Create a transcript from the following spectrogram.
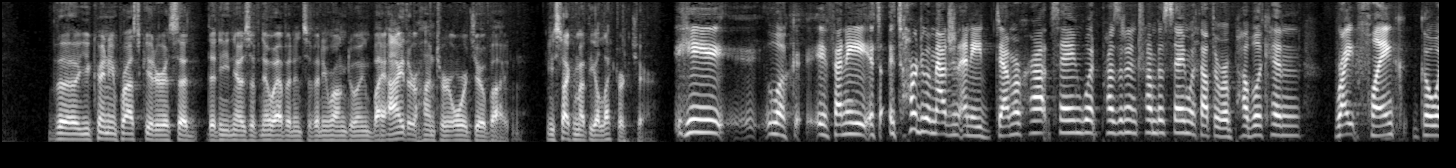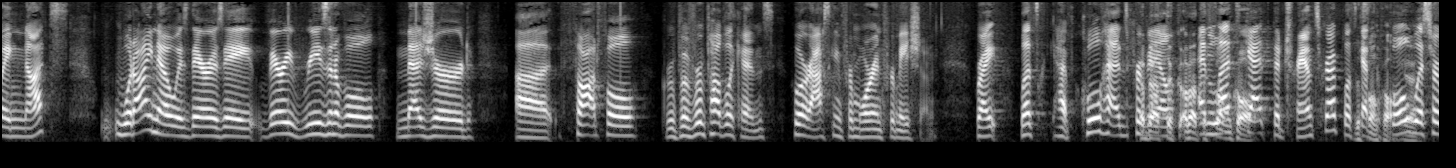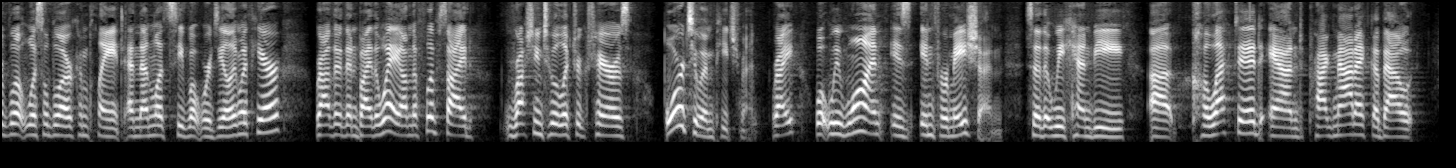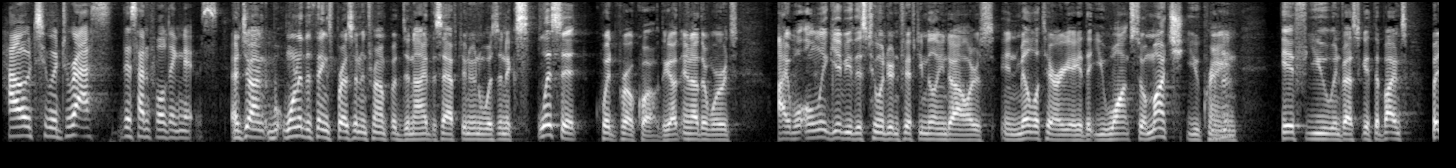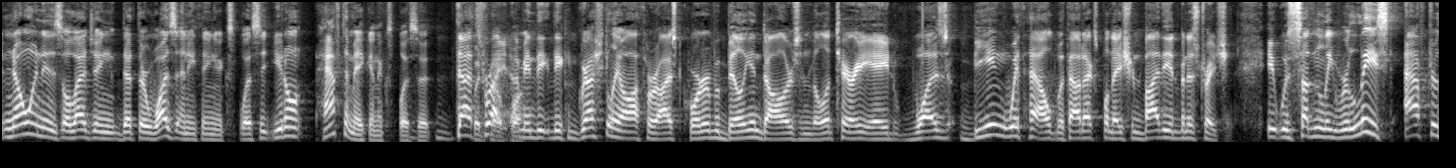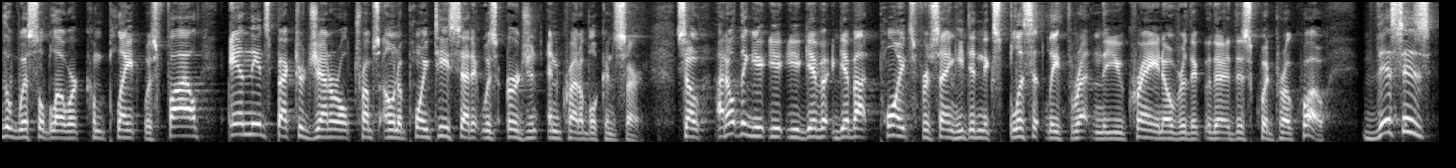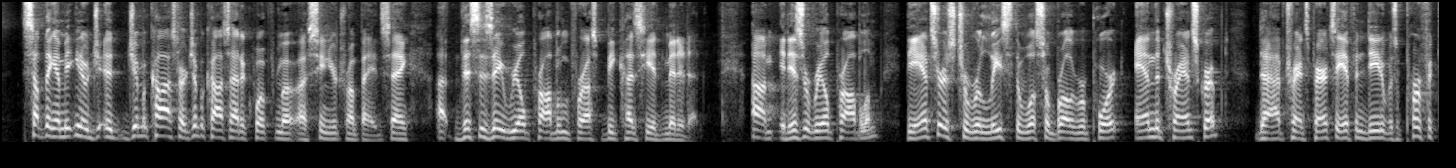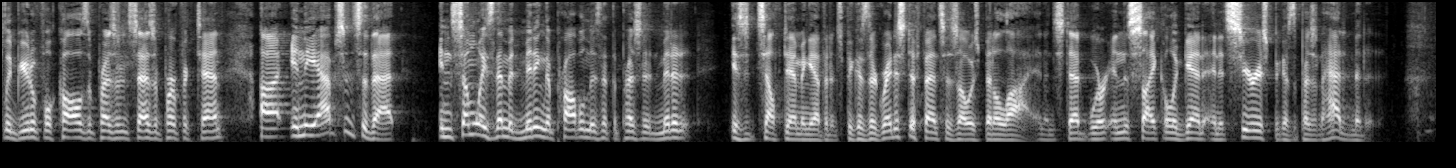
the Ukrainian prosecutor has said that he knows of no evidence of any wrongdoing by either Hunter or Joe Biden. He's talking about the electric chair. He look, if any, it's it's hard to imagine any Democrat saying what President Trump is saying without the Republican right flank going nuts. What I know is there is a very reasonable, measured, uh, thoughtful group of Republicans who are asking for more information. Right? Let's have cool heads prevail, about the, about and let's call. get the transcript. Let's The get the full yeah. whistleblower, whistleblower complaint, and then let's see what we're dealing with here. Rather than, by the way, on the flip side, rushing to electric chairs or to impeachment, right? What we want is information so that we can be uh, collected and pragmatic about how to address this unfolding news. And John, one of the things President Trump denied this afternoon was an explicit quid pro quo. The, in other words, I will only give you this $250 million in military aid that you want so much, Ukraine, if you investigate the Bidens. But no one is alleging that there was anything explicit. You don't have to make an explicit. That's right. I mean, the, the congressionally authorized quarter of a billion dollars in military aid was being withheld without explanation by the administration. It was suddenly released after the whistleblower complaint was filed, and the inspector general, Trump's own appointee, said it was urgent and credible concern. So I don't think you, you, you give give out points for saying he didn't explicitly threaten the Ukraine over the, the, this quid pro quo. This is something. I mean, you know, J- Jim Acosta or Jim Acosta had a quote from a, a senior Trump aide saying, uh, "This is a real problem for us because he admitted it. Um, it is a real problem. The answer is to release the whistleblower report and the transcript." To have transparency, if indeed it was a perfectly beautiful call, as the president says, a perfect 10. Uh, in the absence of that, in some ways, them admitting the problem is that the president admitted it is self damning evidence because their greatest defense has always been a lie. And instead, we're in the cycle again, and it's serious because the president had admitted it.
